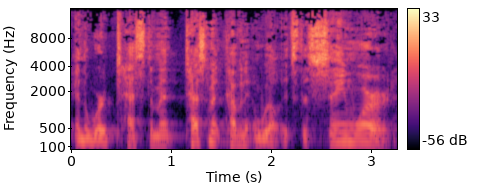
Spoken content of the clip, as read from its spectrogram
and the word testament, testament, covenant, and will, it's the same word.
